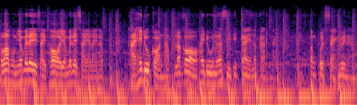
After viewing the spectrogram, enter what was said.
แต่ว่าผมยังไม่ได้ใส่ท่อยังไม่ได้ใส่อะไรนะครับ ถ่ายให้ดูก่อนครับ แล้วก็ให้ดูเนื้อสีใกล้ๆแล้วกันนะครับต้องเปิดแสงด้วยนะครับ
